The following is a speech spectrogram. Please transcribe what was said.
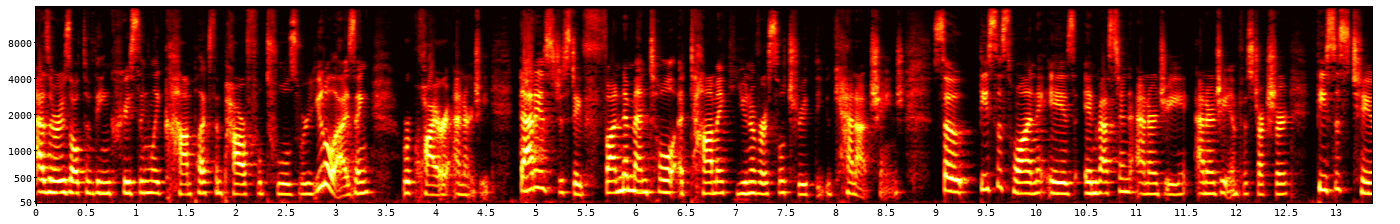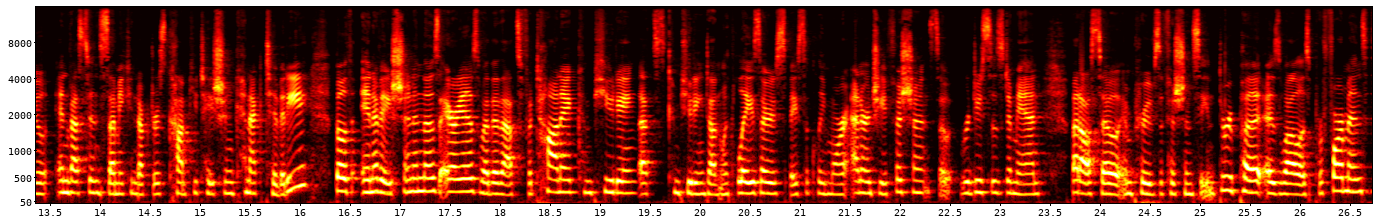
as a result of the increasingly complex and powerful tools we're utilizing require energy. That is just a fundamental atomic universal truth that you cannot change. So, thesis one is invest in energy, energy infrastructure. Thesis two, invest in semiconductors, computation, connectivity, both innovation in those areas, whether that's photonic computing, that's computing done with lasers, basically more energy efficient, so it reduces demand, but also improves efficiency and throughput as well as performance.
